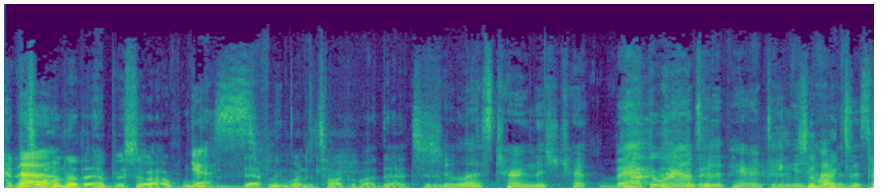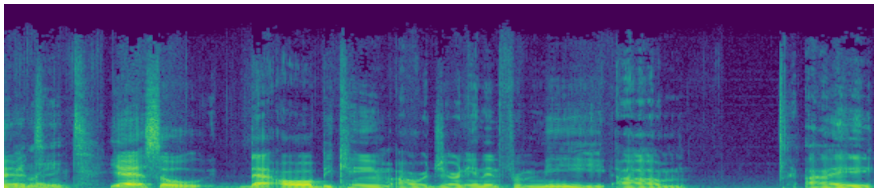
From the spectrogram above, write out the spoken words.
And that's a whole nother episode. I Um, yes. definitely want to talk about that too. So let's turn this truck back around to the parenting and so how back does to this parenting. relate? Yeah, so that all became our journey, and then for me, um, I,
